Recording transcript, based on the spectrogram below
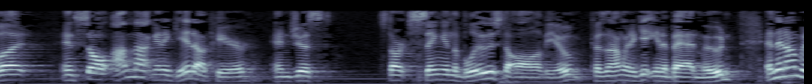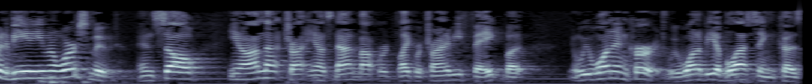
But, and so I'm not going to get up here and just start singing the blues to all of you because I'm going to get you in a bad mood. And then I'm going to be in an even worse mood. And so, you know, I'm not trying, you know, it's not about like we're trying to be fake, but we want to encourage. We want to be a blessing because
